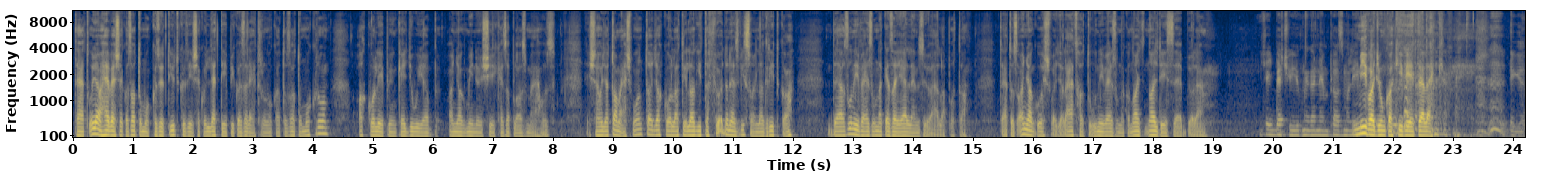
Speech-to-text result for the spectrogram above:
tehát olyan hevesek az atomok közötti ütközések, hogy letépik az elektronokat az atomokról, akkor lépünk egy újabb anyagminőséghez, a plazmához. És ahogy a Tamás mondta, gyakorlatilag itt a Földön ez viszonylag ritka, de az univerzumnak ez a jellemző állapota. Tehát az anyagos vagy a látható univerzumnak a nagy, nagy része ebből áll. Úgyhogy becsüljük meg a nem plazma Mi vagyunk a kivételek. Igen.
